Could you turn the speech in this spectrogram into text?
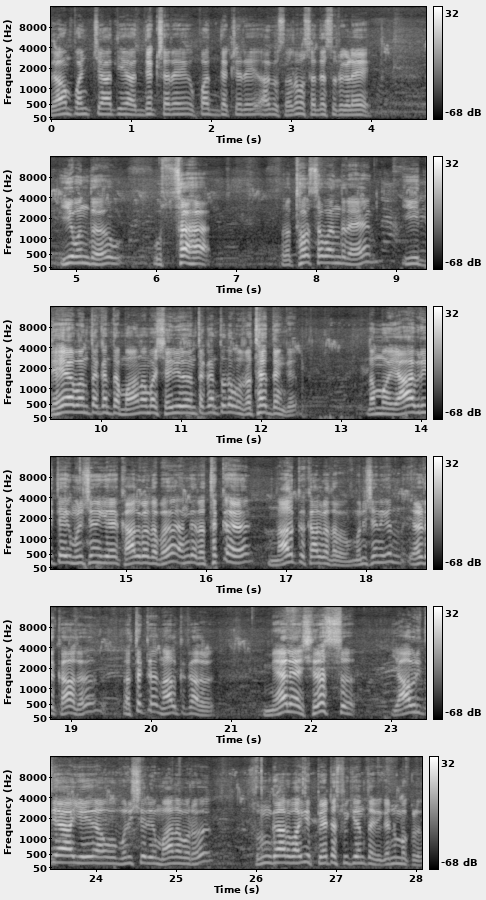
ಗ್ರಾಮ ಪಂಚಾಯತಿಯ ಅಧ್ಯಕ್ಷರೇ, ಉಪಾಧ್ಯಕ್ಷರೇ ಹಾಗೂ ಸರ್ವ ಸದಸ್ಯರುಗಳೇ, ಈ ಒಂದು ಉತ್ಸಾಹ ರಥೋತ್ಸವ ಅಂದರೆ ಈ ದೇಹ ಅಂತಕ್ಕಂಥ ಮಾನವ ಶರೀರ ಅಂತಕ್ಕಂಥದ್ದು ಒಂದು ರಥ ಇದ್ದಂಗೆ. ನಮ್ಮ ಯಾವ ರೀತಿಯಾಗಿ ಮನುಷ್ಯನಿಗೆ ಕಾಲುಗಳದಾವ, ಹಂಗೆ ರಥಕ್ಕೆ ನಾಲ್ಕು ಕಾಲುಗಳದಾವ. ಮನುಷ್ಯನಿಗೆ ಎರಡು ಕಾಲು, ರಥಕ್ಕೆ ನಾಲ್ಕು ಕಾಲು. ಮೇಲೆ ಶಿರಸ್ಸು. ಯಾವ ರೀತಿಯಾಗಿ ನಾವು ಮನುಷ್ಯರು, ಮಾನವರು ಶೃಂಗಾರವಾಗಿ ಪೇಟಸ್ವಿಕೆ ಅಂತವೆ ಗಂಡು ಮಕ್ಕಳು.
